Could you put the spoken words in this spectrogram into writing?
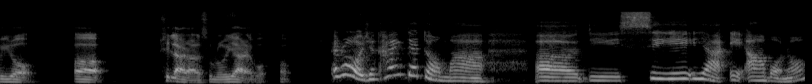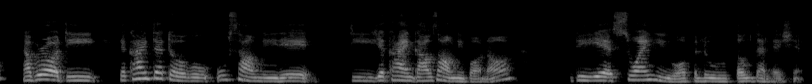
ပြီးတော့အာဖြစ်လာတာဆိုလို့ရတယ်ပေါ့ဟုတ်အဲ့တော့ရခိုင်တက်တော်မှာအာဒီစီရေးအရာအင်အားပေါ့နော်နောက်ပြီးတော့ဒီရခိုင်တက်တော်ကိုဥဆောင်နေတဲ့ ဒီရခိုင်ခေါင်းဆောင်တွေပေါ့နော်ဒီရဲ့စွမ်းရည်ရောဘယ်လိုသုံးသပ်လဲရှင်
